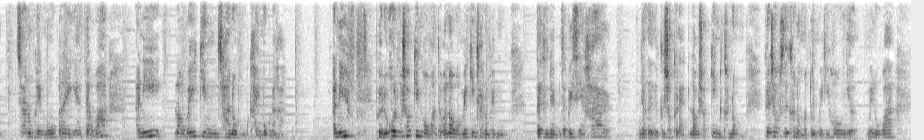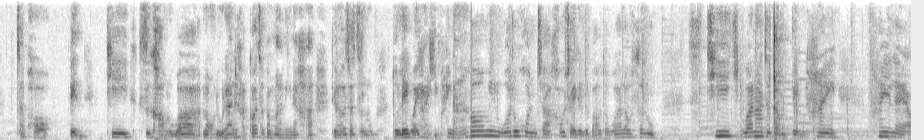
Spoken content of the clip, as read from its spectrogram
ำชานมไข่มุกอะไรอย่างเงี้ยแต่ว่า อันนี้เราไม่กินชานมไข่มุกนะคะ อันนี้เผื่อทุกคนเขาชอบกินของหวานแต่ว่าเราไม่กินชานมไข่มุก แต่ส่วนใหญ่มันจะไปเสียค่าอย่างอื่นคือช็อกโกแลตเราชอบกินขนมก็ชอบซื้อขนมมาตุนไว้ที่ห้องเยอะ ไม่รู้ว่าจะพอเป็นที่ซื้อข่าวหรือว่าลองดูได้นะคะ ก็จะประมาณนี้นะคะ เดี๋ยวเราจะสรุปตัวเลขไว้ถ่ายคลิปให้นะ ก็ไม่รู้ว่าทุกคนจะเข้าใจกันหรือเปล่าแต่ว่าเราสรุปที่คิดว่าน่าจะจำเป็นให้ให้แล้ว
